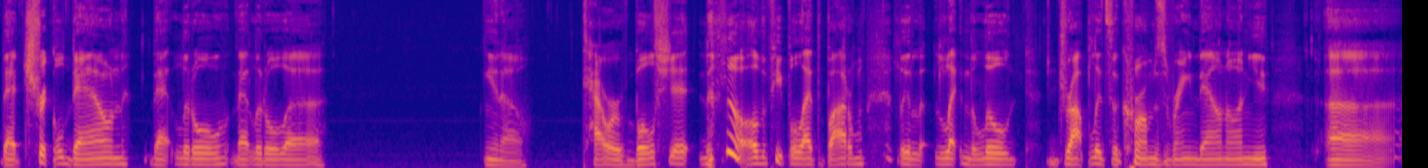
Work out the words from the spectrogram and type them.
that trickle down that little that little uh you know tower of bullshit all the people at the bottom letting the little droplets of crumbs rain down on you uh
